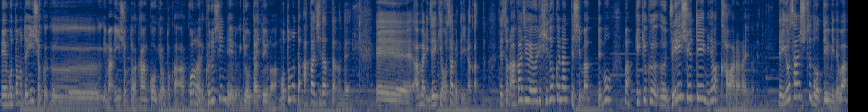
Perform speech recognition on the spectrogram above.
えもともと飲食、今飲食とか観光業とかコロナで苦しんでいる業態というのはもともと赤字だったので、えーあんまり税金を納めていなかった。で、その赤字がよりひどくなってしまっても、まあ、結局、税収っていう意味では変わらないよねと。で、予算出動っていう意味では、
